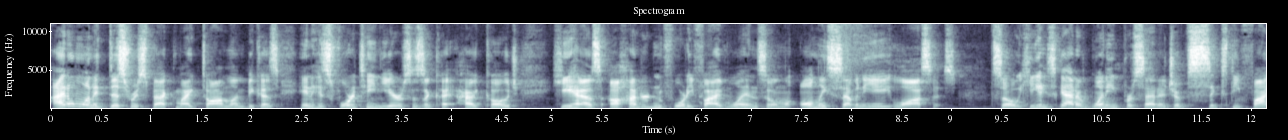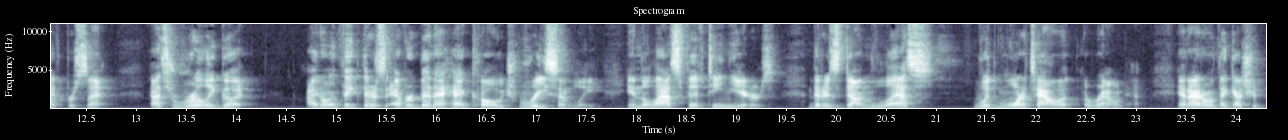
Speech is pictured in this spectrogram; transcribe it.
I don't want to disrespect Mike Tomlin because in his 14 years as a head coach, he has 145 wins, only 78 losses. So he's got a winning percentage of 65%. That's really good. I don't think there's ever been a head coach recently in the last 15 years that has done less with more talent around him. And I don't think I should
